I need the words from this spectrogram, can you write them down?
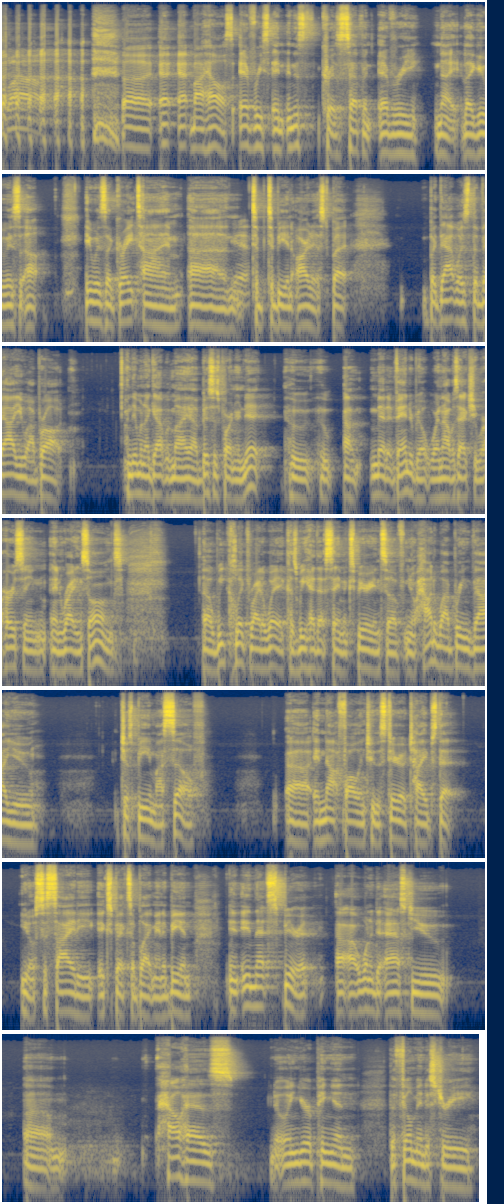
wow. Uh, at, at, my house every and, and this Chris happened every night. Like it was uh, it was a great time um, yeah. to to be an artist, but but that was the value I brought and then when I got with my uh, business partner Nick, who who I met at Vanderbilt when I was actually rehearsing and writing songs, uh, we clicked right away because we had that same experience of you know how do I bring value just being myself uh, and not fall into the stereotypes that you know society expects a black man to be. And in, in that spirit, I wanted to ask you. Um, how has you know, in your opinion, the film industry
